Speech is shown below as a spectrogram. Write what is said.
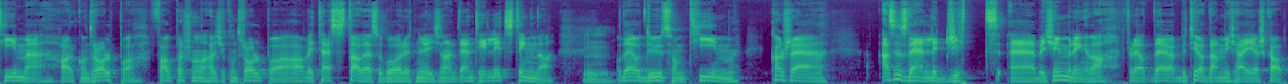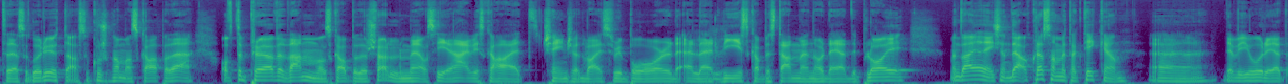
teamet har kontroll på. Fagpersoner har ikke kontroll på har vi testa det som går ut nå. Det er en tillitsting, da. Mm. Og det er jo du som team kanskje jeg syns det er en legit eh, bekymring. da, for Det betyr at de ikke har eierskap til det som går ut. da, så Hvordan kan man skape det? Ofte prøver de å skape det sjøl med å si nei, vi skal ha et change advisory board, eller vi skal bestemme når det er deploy. Men da er det, ikke, det er akkurat samme taktikken. Uh, det vi gjorde i et,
